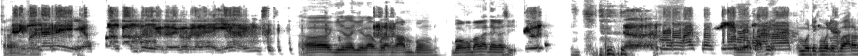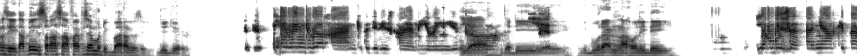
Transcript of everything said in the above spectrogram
Keren. Dari itu. mana, Rey? Ya, pulang kampung gitu. Gue bilangnya, iya. Oh, gila-gila pulang kampung. Bohong banget ya gak sih? Ya, bohong banget gak sih, Iya, bohong tapi banget. mudik-mudik Iya. bareng sih, tapi serasa vibes-nya mudik bareng sih, jujur. Healing juga kan, kita jadi sekalian healing gitu. Iya, jadi Iya. liburan lah holiday. Yang biasanya kita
